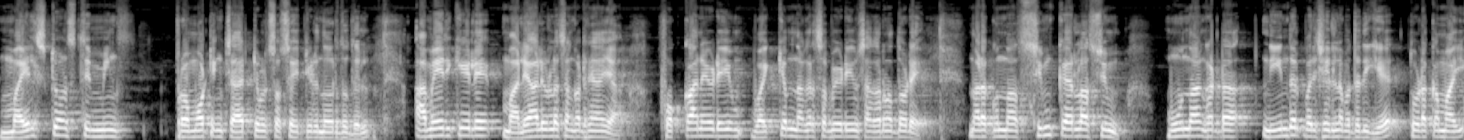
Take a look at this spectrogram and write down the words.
മൈൽ സ്റ്റോൺ സ്വിമ്മിംഗ് പ്രൊമോട്ടിംഗ് ചാരിറ്റബിൾ സൊസൈറ്റിയുടെ നേതൃത്വത്തിൽ അമേരിക്കയിലെ മലയാളികളുടെ സംഘടനയായ ഫൊക്കാനയുടെയും വൈക്കം നഗരസഭയുടെയും സഹകരണത്തോടെ നടക്കുന്ന സ്വിം കേരള സ്വിം മൂന്നാം ഘട്ട നീന്തൽ പരിശീലന പദ്ധതിക്ക് തുടക്കമായി.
